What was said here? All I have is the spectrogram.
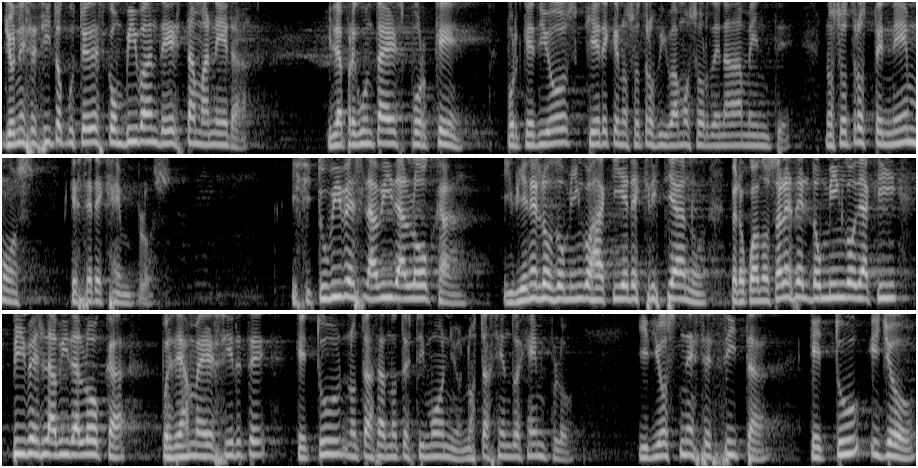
Yo necesito que ustedes convivan de esta manera. Y la pregunta es, ¿por qué? Porque Dios quiere que nosotros vivamos ordenadamente. Nosotros tenemos que ser ejemplos. Y si tú vives la vida loca y vienes los domingos aquí, eres cristiano, pero cuando sales del domingo de aquí, vives la vida loca, pues déjame decirte que tú no estás dando testimonio, no estás siendo ejemplo. Y Dios necesita que tú y yo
